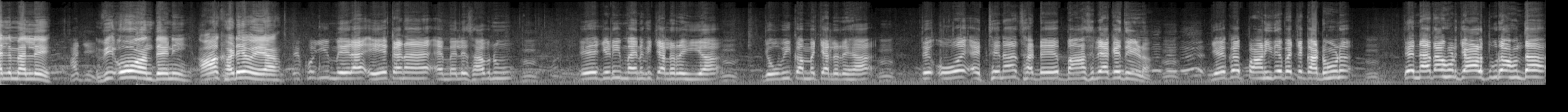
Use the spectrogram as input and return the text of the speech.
ਐਲਐਮਐਲਏ। ਵੀ ਉਹ ਆਂਦੇ ਨਹੀਂ ਆ ਖੜੇ ਹੋਏ ਆ। ਦੇਖੋ ਜੀ ਮੇਰਾ ਇਹ ਕਹਿਣਾ ਹੈ ਐਮਐਲਏ ਸਾਹਿਬ ਨੂੰ ਇਹ ਜਿਹੜੀ ਮਾਈਨਿੰਗ ਚੱਲ ਰਹੀ ਆ ਜੋ ਵੀ ਕੰਮ ਚੱਲ ਰਿਹਾ ਤੇ ਉਹ ਇੱਥੇ ਨਾ ਸਾਡੇ ਬਾਂਸ ਲਿਆ ਕੇ ਦੇਣ। ਜੇ ਕਿ ਪਾਣੀ ਦੇ ਵਿੱਚ ਗੱਡ ਹੋਣ ਤੇ ਨਾ ਤਾਂ ਹੁਣ ਜਾਲ ਪੂਰਾ ਹੁੰਦਾ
